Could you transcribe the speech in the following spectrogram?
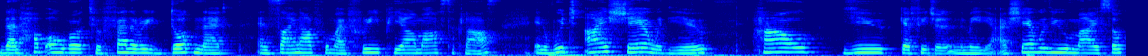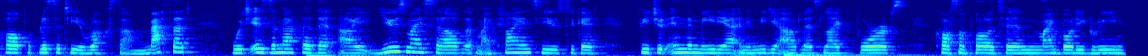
then hop over to feathery.net and sign up for my free PR masterclass in which I share with you how you get featured in the media. I share with you my so called publicity rockstar method, which is the method that I use myself, that my clients use to get featured in the media and in media outlets like Forbes, Cosmopolitan, Mind Body Green,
